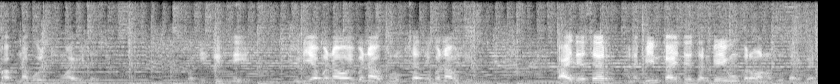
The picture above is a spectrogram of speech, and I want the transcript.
બાપના ભૂલથી હું આવી જશે બાકી કીર્તિ, વિડીયા બનાવો એ બનાવ ગ્રુપ સાથે બનાવજે. કાયદેસર અને બિનકાયદેસર બે હું કરવાનું છું તારી બેન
